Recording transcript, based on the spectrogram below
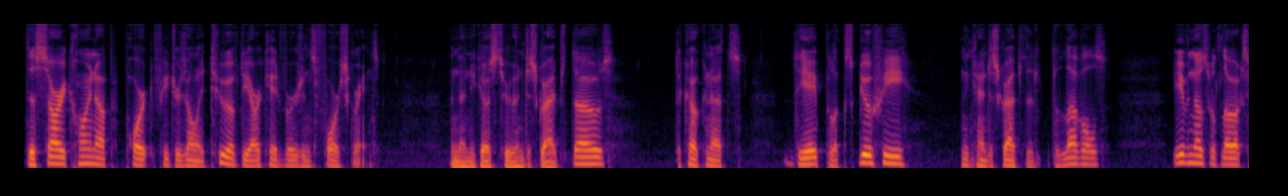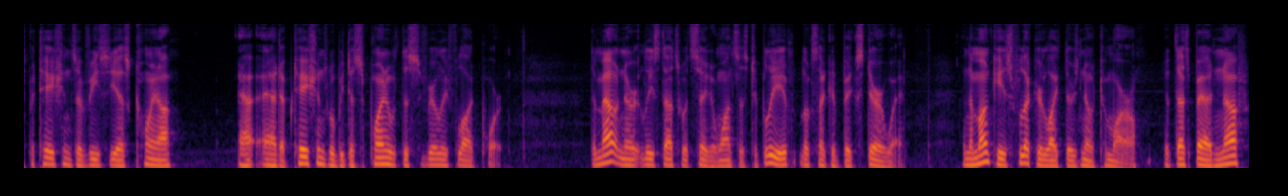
This sorry coin up port features only two of the arcade version's four screens. And then he goes through and describes those. The coconuts. The ape looks goofy. He kind of describes the, the levels. Even those with low expectations of VCS coin op a- adaptations will be disappointed with the severely flawed port. The mountain, or at least that's what Sega wants us to believe, looks like a big stairway. And the monkeys flicker like there's no tomorrow. If that's bad enough,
